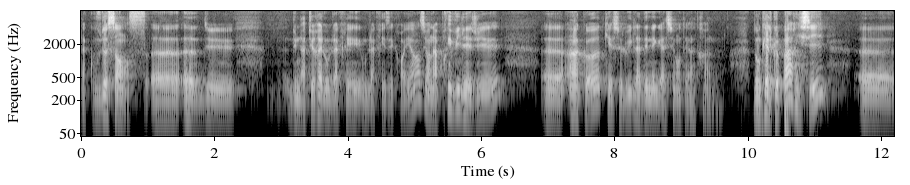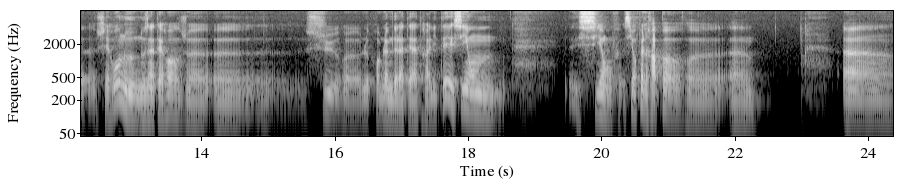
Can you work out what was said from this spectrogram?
la, couve de sens euh, euh, du, naturel ou de, la, crise des croyances, et on a privilégié un code qui est celui de la dénégation théâtrale. Donc quelque part ici, euh, Chéreau nous, interroge sur le problème de la théâtralité, et si on fait le rapport euh,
